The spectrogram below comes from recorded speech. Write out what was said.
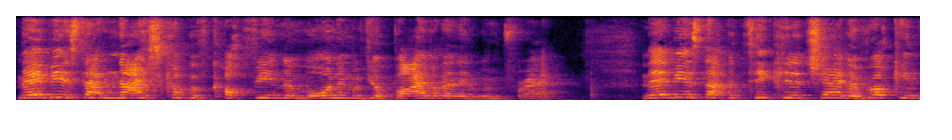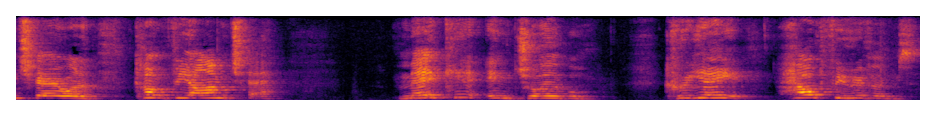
Maybe it's that nice cup of coffee in the morning with your Bible and in prayer. Maybe it's that particular chair, the rocking chair or the comfy armchair. Make it enjoyable. Create healthy rhythms.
